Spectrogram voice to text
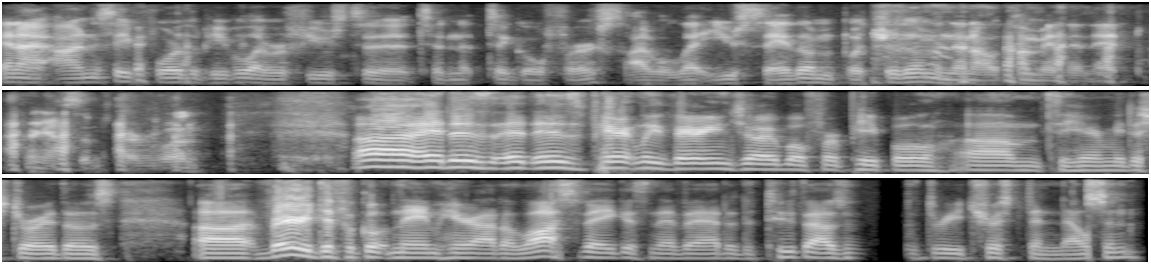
and I honestly, for the people, I refuse to to to go first. I will let you say them, butcher them, and then I'll come in and pronounce them for everyone. uh, it is it is apparently very enjoyable for people um, to hear me destroy those. Uh, very difficult name here out of Las Vegas, and they've added a 2003 Tristan Nelson.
